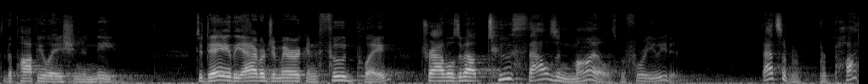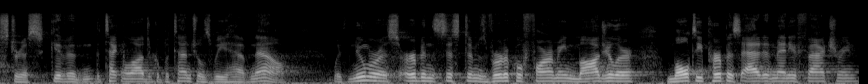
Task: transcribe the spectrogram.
to the population in need. Today, the average American food plate travels about 2,000 miles before you eat it. That's a preposterous given the technological potentials we have now with numerous urban systems, vertical farming, modular, multi-purpose additive manufacturing.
